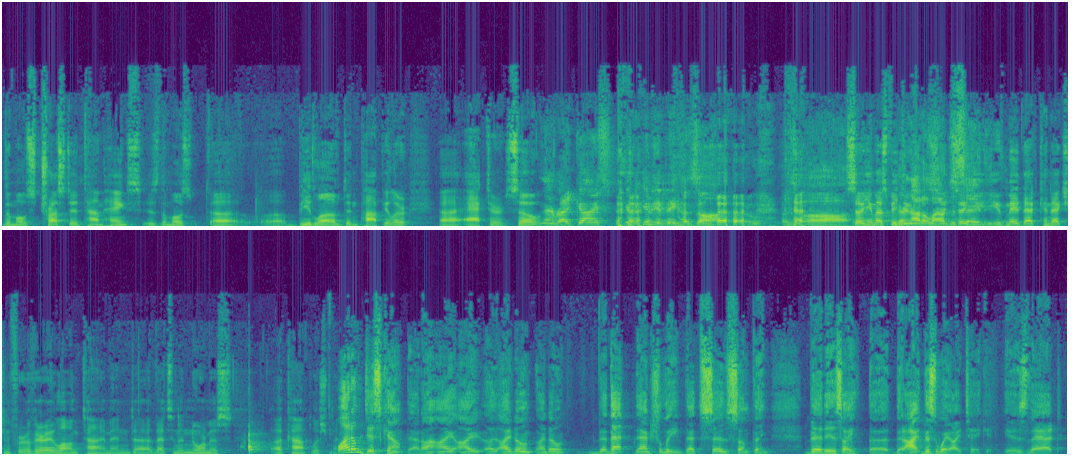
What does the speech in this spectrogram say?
the most trusted. Tom Hanks is the most uh, uh, beloved and popular uh, actor. So, right, guys? give, give me a big huzzah! huzzah! so you must be. They're doing- not allowed so, to so say you, anything. You've made that connection for a very long time, and uh, that's an enormous accomplishment. Well, I don't discount that. I, I, I, I don't. I don't. That, that actually that says something. That is, I uh, that I. This is the way I take it is that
